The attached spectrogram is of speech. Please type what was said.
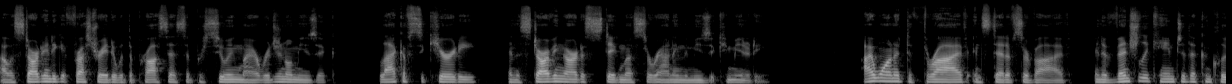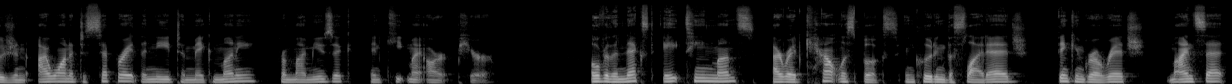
I was starting to get frustrated with the process of pursuing my original music, lack of security, and the starving artist stigma surrounding the music community. I wanted to thrive instead of survive, and eventually came to the conclusion I wanted to separate the need to make money from my music and keep my art pure. Over the next 18 months, I read countless books, including The Slight Edge, Think and Grow Rich, Mindset,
